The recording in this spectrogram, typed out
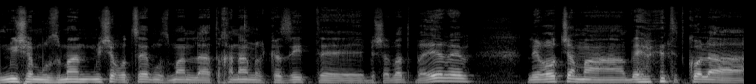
מי שמוזמן, מי שרוצה מוזמן לתחנה המרכזית אה, בשבת בערב, לראות שם באמת את כל ה...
